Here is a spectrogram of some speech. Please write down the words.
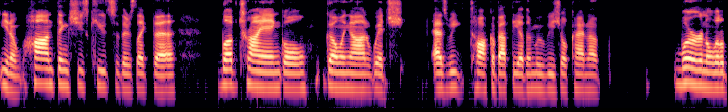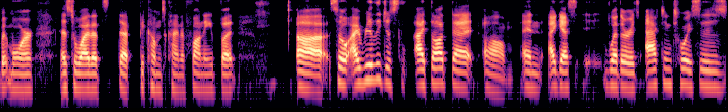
you know Han thinks she's cute. So there's like the love triangle going on which as we talk about the other movies you'll kind of learn a little bit more as to why that's that becomes kind of funny but uh so i really just i thought that um and i guess eh, whether it's acting choices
